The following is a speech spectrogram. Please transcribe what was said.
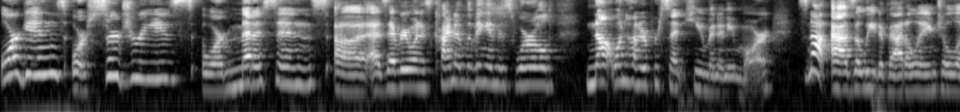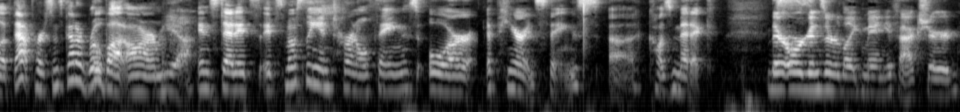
organs or surgeries or medicines uh, as everyone is kind of living in this world not 100% human anymore it's not as Alita Battle Angel of that person's got a robot arm Yeah. instead it's it's mostly internal things or appearance things uh, cosmetic their organs are like manufactured.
